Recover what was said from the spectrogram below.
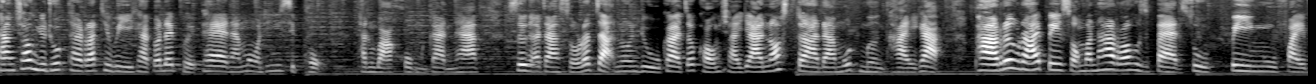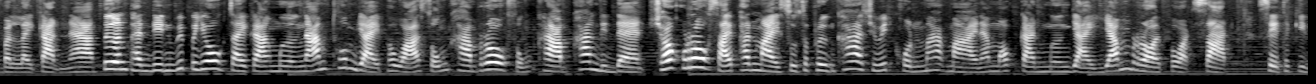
ทางช่อง YouTube ไทยรัฐทีวีค่ะก็ได้เผยแพร่นะเมื่อวันที่ 26 ธันวาคมกันนะคะซึ่งอาจารย์โสรจะนวลอยู่ค่ะ เจ้าของฉายานอสตราดามุสเมืองไทยค่ะพาเรื่องร้ายปี 2568 สู่ปีงูไฟบรรลัยกันนะคะเตือนแผ่นดินวิปโยคใจกลางเมืองน้ำท่วมใหญ่ผวาสงครามโรค สงครามข้างดินแดน ช็อกโรคสายพันธุ์ใหม่สุดสะพรึงฆ่าชีวิตคนมากมายนะม็อบการเมืองใหญ่ย้ำรอยประวัติศาสตร์ เศรษฐกิจ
